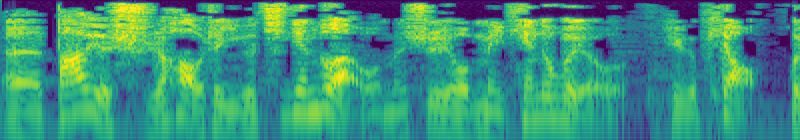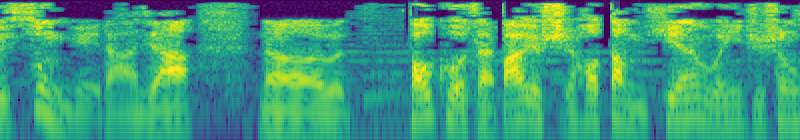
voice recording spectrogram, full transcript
呃八月十号这一个期间段，我们是有每天都会有这个票会送给大家。那包括在八月十号当天，文艺之声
